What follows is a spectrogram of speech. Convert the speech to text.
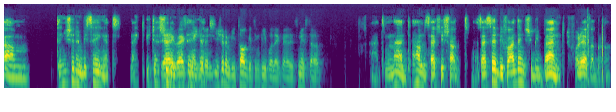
um, then you shouldn't be saying it. Like you just yeah, shouldn't exactly. be saying you shouldn't, it. You shouldn't be targeting people like that. It's messed up. That's mad. I'm actually shocked. As I said before, I think it should be banned forever, bro.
